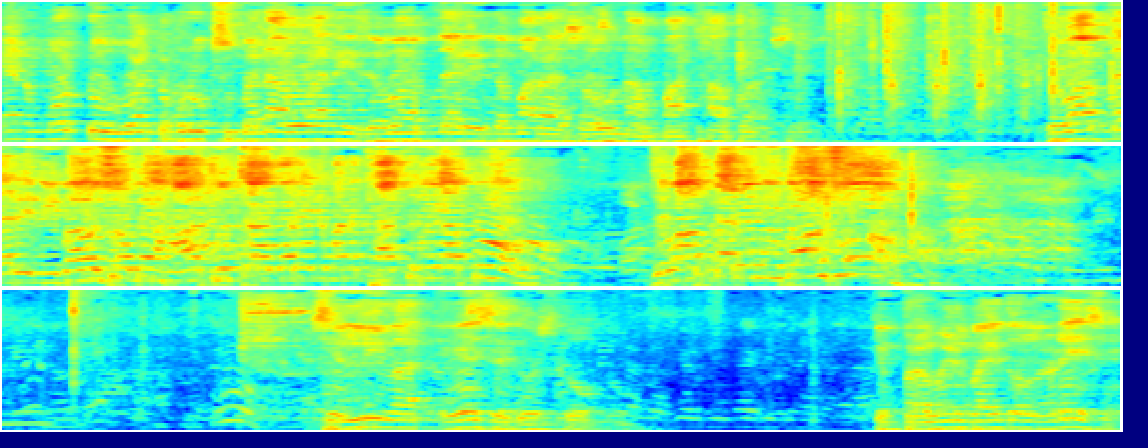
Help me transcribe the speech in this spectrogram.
એનું મોટું વટવૃક્ષ બનાવવાની જવાબદારી તમારા સૌના માથા પર છે. જવાબદારી નિભાવશો બે, હાથ ઊંચા કરીને મને ખાતરી આપો. જવાબદારી નિભાવશો. છેલ્લી વાત એ છે દોસ્તો કે પ્રવીણભાઈ તો લડે છે.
